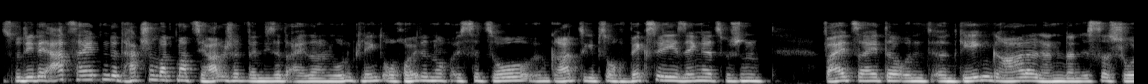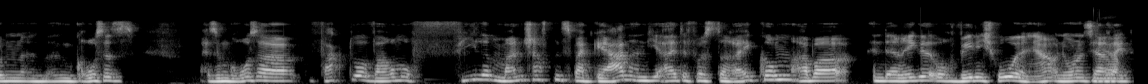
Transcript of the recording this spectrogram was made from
zu DDR-Zeiten, das hat schon was Martialisches, wenn diese Eiserne Union klingt. Auch heute noch ist es so. Gerade gibt es auch Wechselgesänge zwischen Waldseite und, und Gegengrade. Dann, dann ist das schon ein, ein großes, also ein großer Faktor, warum auch viele Mannschaften zwar gerne in die alte Fürsterei kommen, aber in der Regel auch wenig holen. Ja, Union ist ja, ja. seit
